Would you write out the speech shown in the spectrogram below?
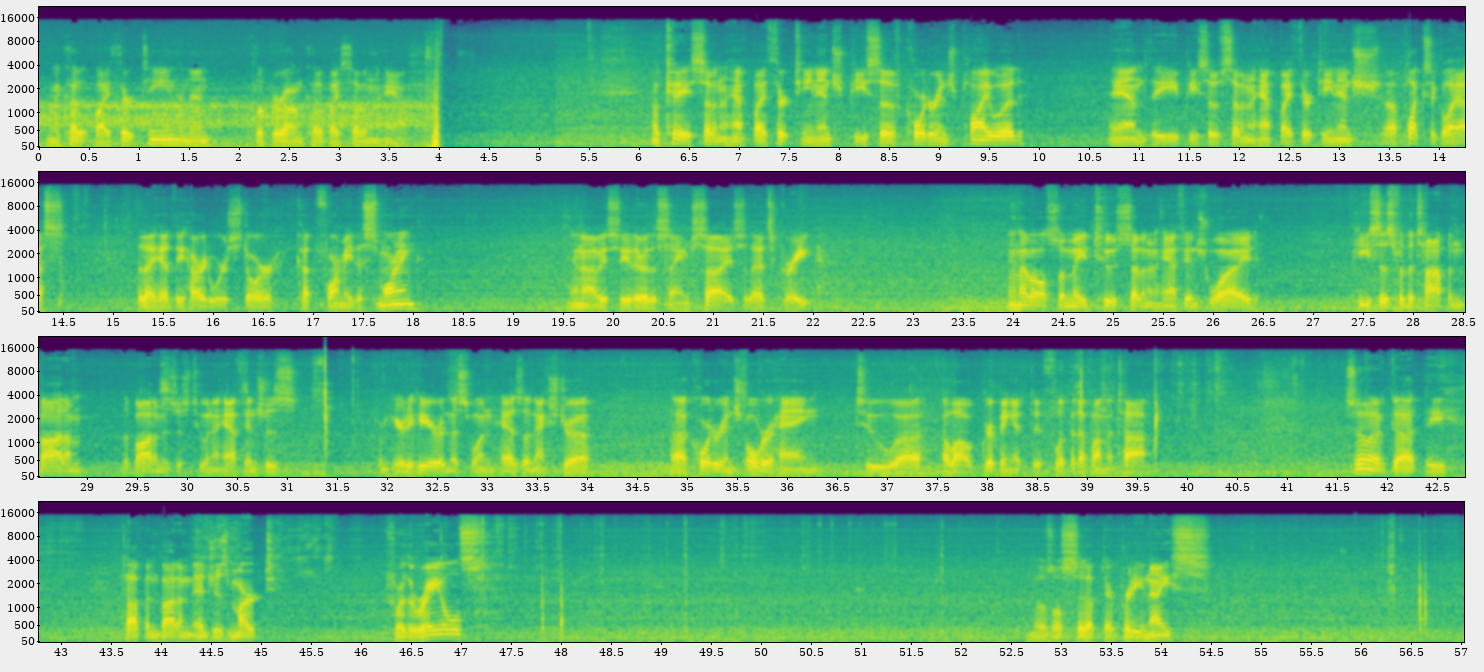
I'm going to cut it by 13 and then flip it around and cut it by 7.5. Okay, 7.5 by 13 inch piece of quarter inch plywood and the piece of 7.5 by 13 inch uh, plexiglass that I had the hardware store cut for me this morning and obviously they're the same size so that's great. And I've also made two seven and a half inch wide pieces for the top and bottom. The bottom is just two and a half inches from here to here and this one has an extra uh, quarter inch overhang to uh, allow gripping it to flip it up on the top. So I've got the top and bottom edges marked for the rails Those will sit up there pretty nice.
